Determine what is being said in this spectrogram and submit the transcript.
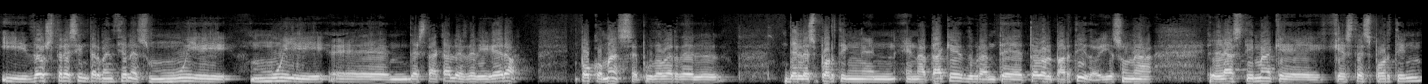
y dos, tres intervenciones muy, muy eh, destacables de Viguera, poco más se pudo ver del, del Sporting en, en, ataque durante todo el partido. Y es una lástima que, que, este Sporting,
